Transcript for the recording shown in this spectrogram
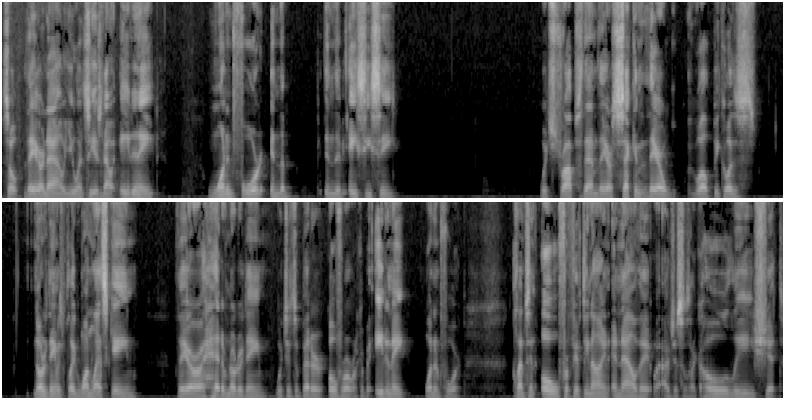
So they are now. UNC is now eight and eight, one and four in the in the ACC, which drops them. They are second there. Well, because Notre Dame has played one last game. They are ahead of Notre Dame, which is a better overall record. But eight and eight, one and four. Clemson 0 for 59, and now they. I just was like, holy shit.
